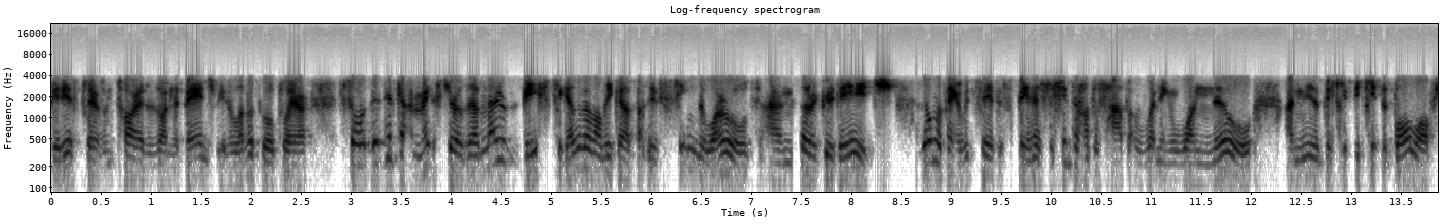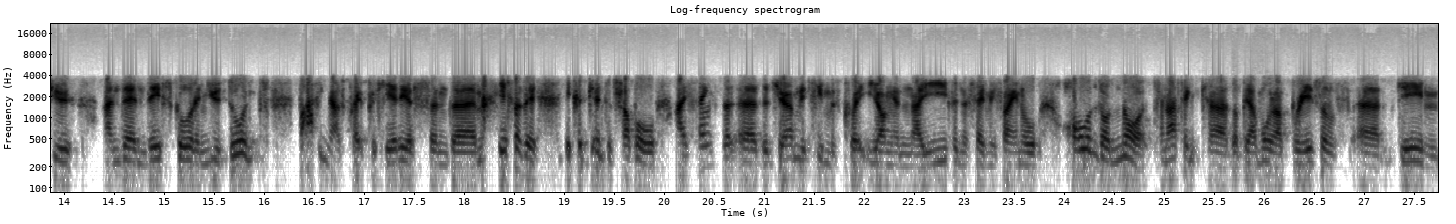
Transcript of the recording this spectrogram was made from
various players. And Torres is on the bench, but he's a Liverpool player. So they've got a mixture. They're now based together in the Liga, but they've seen the world, and they're a good age. The only thing I would say about Spain is they seem to have this habit of winning 1 0, and you know, they, keep, they keep the ball off you, and then they score and you don't. But I think that's quite precarious, and um, you know, they, they could get into trouble. I think that uh, the Germany team was quite young and naive in the semi final. Holland are not, and I think uh, there'll be a more abrasive uh, game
